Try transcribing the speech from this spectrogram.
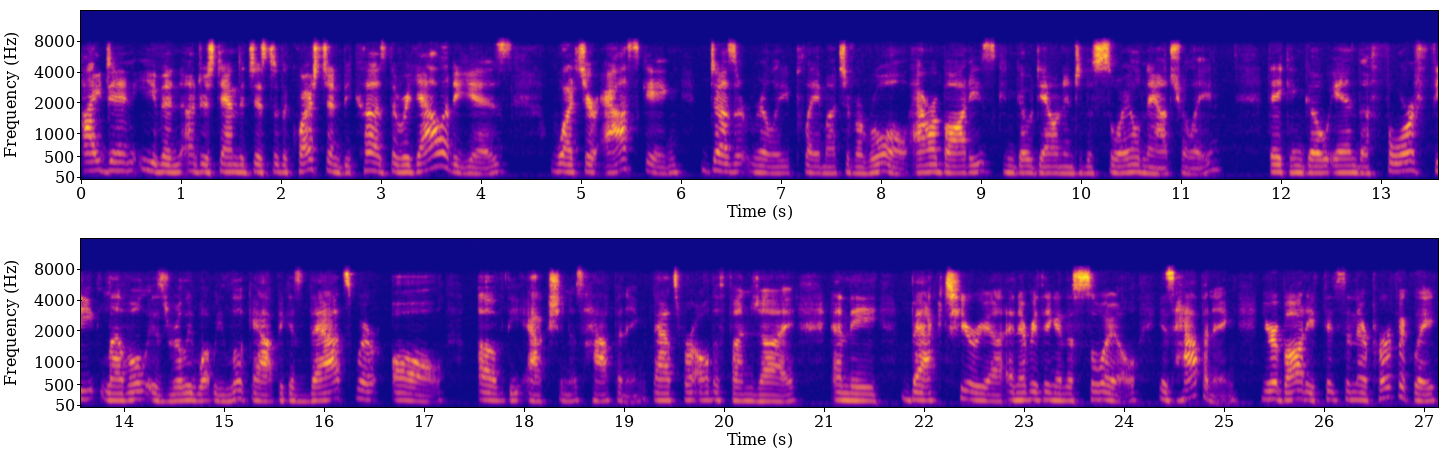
I didn't even understand the gist of the question because the reality is what you're asking doesn't really play much of a role. Our bodies can go down into the soil naturally. They can go in the four feet level, is really what we look at because that's where all of the action is happening. That's where all the fungi and the bacteria and everything in the soil is happening. Your body fits in there perfectly,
